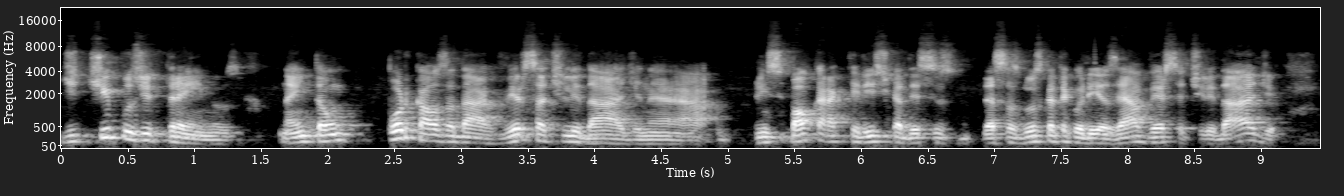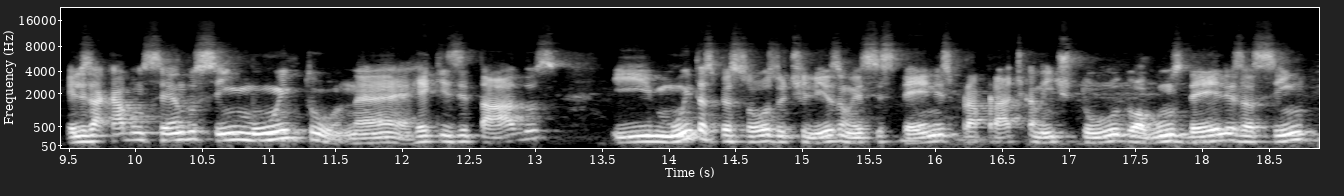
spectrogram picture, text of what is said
de tipos de treinos. Né? Então, por causa da versatilidade, né? a principal característica desses, dessas duas categorias é a versatilidade, eles acabam sendo sim muito né, requisitados e muitas pessoas utilizam esses tênis para praticamente tudo. Alguns deles, assim,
